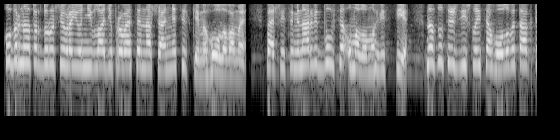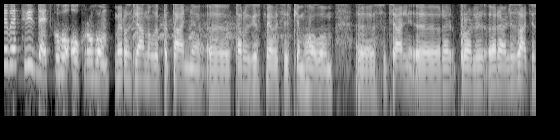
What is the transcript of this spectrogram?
губернатор доручив районній владі провести навчання сільськими головами. Перший семінар відбувся у малому гвісті. На зустріч зійшлися голови та активи Гвіздецького округу. Ми розглянули питання е, та роз'яснили сільським головам е, соціальні, е, про реалізацію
